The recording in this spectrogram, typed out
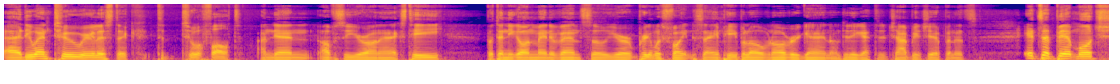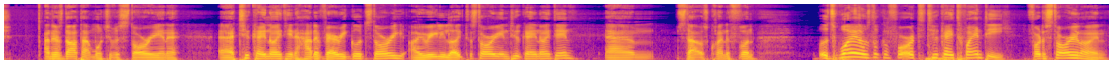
uh, they went too realistic to, to a fault. And then obviously you're on NXT, but then you go on main event, so you're pretty much fighting the same people over and over again until you get to the championship, and it's it's a bit much, and there's not that much of a story in it. Uh, 2K19 had a very good story. I really liked the story in 2K19. Um, so that was kind of fun. It's why I was looking forward to 2K20 for the storyline.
